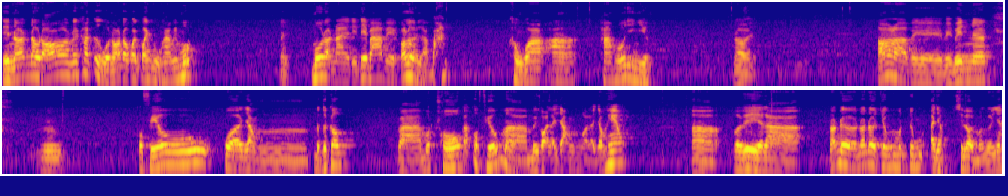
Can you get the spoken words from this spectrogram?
thì nó đâu đó cái kháng cử của nó đâu quanh quanh vùng 21 Đấy. mua đoạn này thì T3 về có lời là bán không qua à, ham hố gì nhiều rồi. Đó là về về bên uh, cổ phiếu của dòng đầu tư công và một số các cổ phiếu mà mình gọi là dòng gọi là dòng heo. À, bởi vì là nó đều nó đều chung một chung à nhập xin lỗi mọi người nhé.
